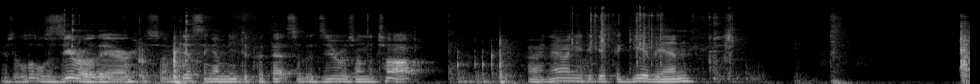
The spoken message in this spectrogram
There's a little zero there, so I'm guessing I need to put that so the zero's on the top. All right, now I need to get the gib in. It's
